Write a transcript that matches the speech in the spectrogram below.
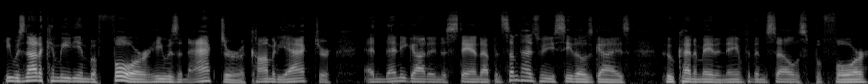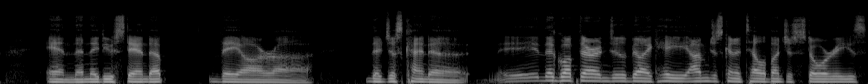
he was not a comedian before, he was an actor, a comedy actor, and then he got into stand up. And sometimes when you see those guys who kind of made a name for themselves before and then they do stand up, they are uh they're just kind of eh, they'll go up there and just be like, "Hey, I'm just going to tell a bunch of stories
